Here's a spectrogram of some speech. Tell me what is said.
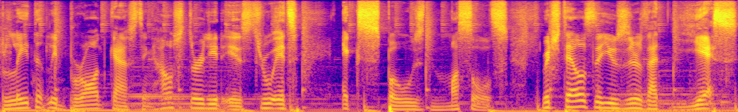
blatantly broadcasting how sturdy it is through its exposed muscles, which tells the user that yes,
